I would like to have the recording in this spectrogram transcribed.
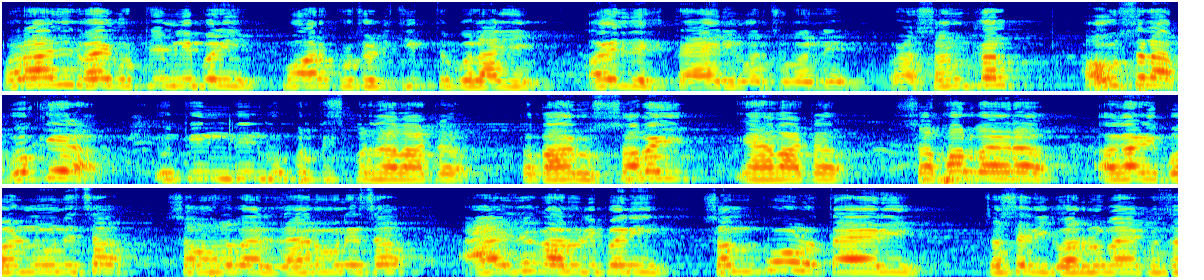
पराजित भएको टिमले पनि म अर्कोचोटि जित्नको लागि अहिलेदेखि तयारी गर्छु भन्ने एउटा सङ्कल्प हौसला बोकेर यो तिन दिनको प्रतिस्पर्धाबाट तपाईँहरू सबै यहाँबाट सफल भएर अगाडि बढ्नुहुनेछ सफल भएर जानुहुनेछ। आयोजकहरूले पनि सम्पूर्ण तयारी जसरी गर्नुभएको छ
